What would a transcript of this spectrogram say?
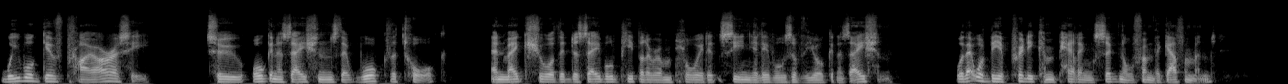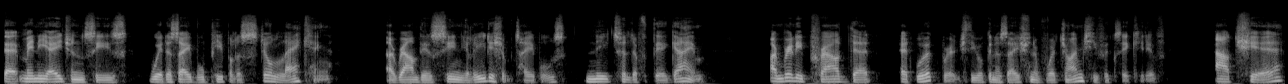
we will give priority to organisations that walk the talk and make sure that disabled people are employed at senior levels of the organisation, well, that would be a pretty compelling signal from the government that many agencies where disabled people are still lacking around their senior leadership tables need to lift their game. I'm really proud that at Workbridge, the organisation of which I'm chief executive, our chair,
